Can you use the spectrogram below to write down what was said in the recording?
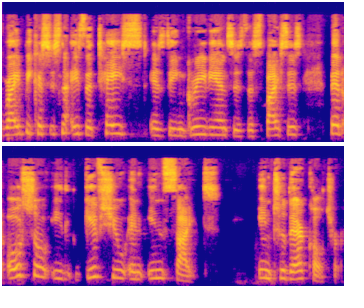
right? Because it's not is the taste, is the ingredients, is the spices, but also it gives you an insight into their culture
